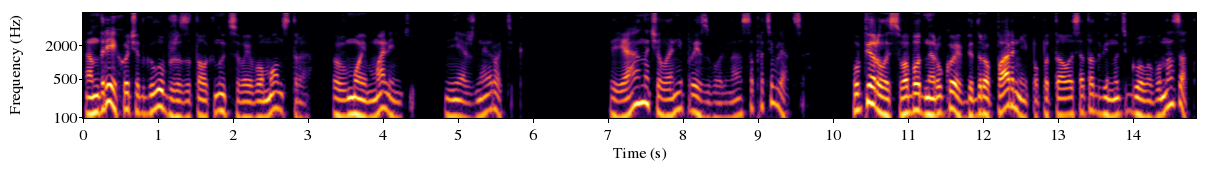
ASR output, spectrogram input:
Андрей хочет глубже затолкнуть своего монстра в мой маленький нежный ротик. Я начала непроизвольно сопротивляться. Уперлась свободной рукой в бедро парня и попыталась отодвинуть голову назад.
